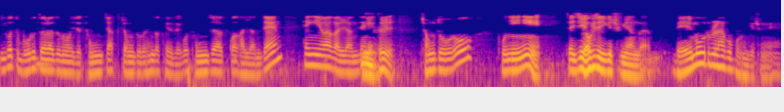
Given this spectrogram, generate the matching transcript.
이것도 모르더라도 뭐 이제 동작 정도로 생각해도 되고, 동작과 관련된 행위와 관련된 네. 글 정도로 본인이, 자, 이제 여기서 이게 중요한 거야. 메모를 하고 보는 게 중요해요.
